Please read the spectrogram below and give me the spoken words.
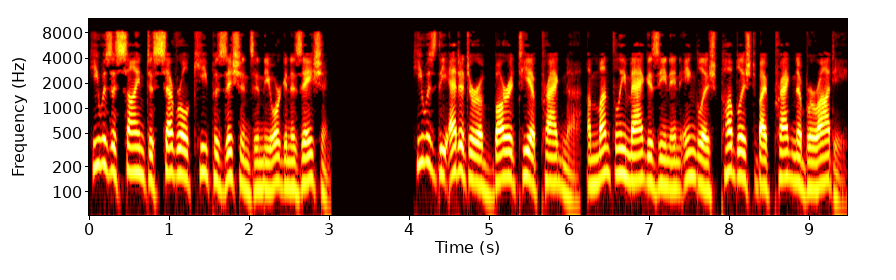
He was assigned to several key positions in the organization. He was the editor of Bharatiya Pragna, a monthly magazine in English published by Pragna Bharati,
